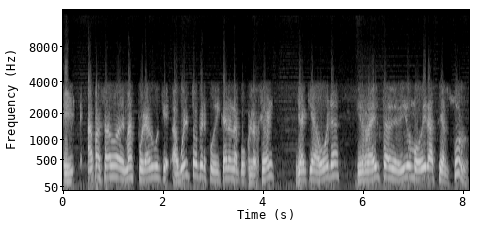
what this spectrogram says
eh, ha pasado además por algo que ha vuelto a perjudicar a la población, ya que ahora Israel se ha debido mover hacia el sur,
